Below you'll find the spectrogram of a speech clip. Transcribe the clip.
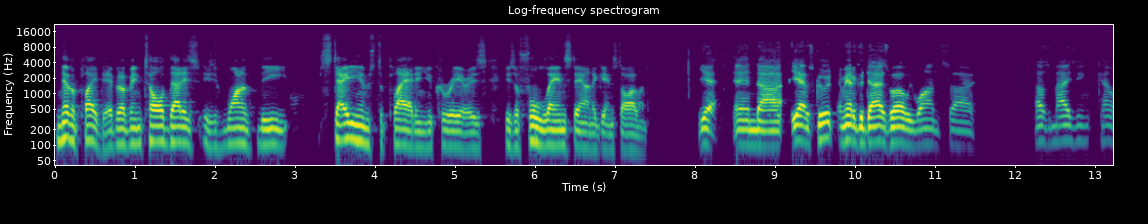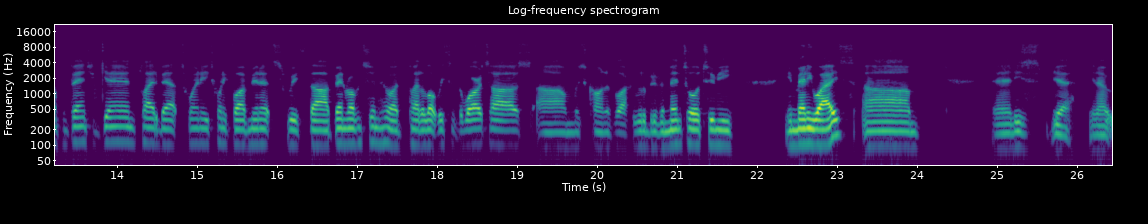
never played there, but I've been told that is is one of the stadiums to play at in your career. Is is a full Lansdowne against Ireland. Yeah, and uh, yeah, it was good, and we had a good day as well. We won, so that was amazing. Came off the bench again, played about 20, 25 minutes with uh, Ben Robinson, who I'd played a lot with at the Waratahs. Um, was kind of like a little bit of a mentor to me in many ways. Um, and he's, yeah, you know,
